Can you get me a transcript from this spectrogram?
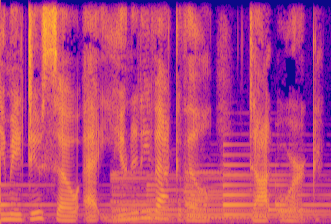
you may do so at unityvacaville.org.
